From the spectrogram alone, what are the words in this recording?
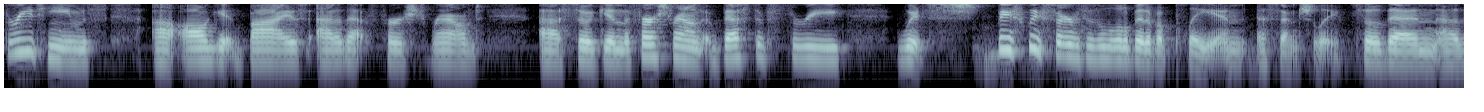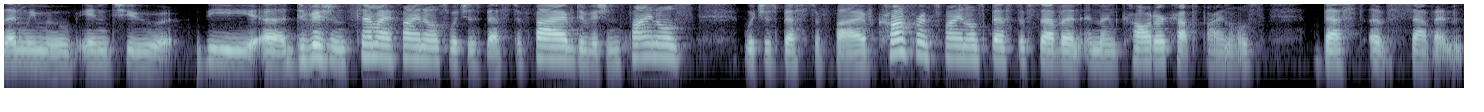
three teams uh, all get byes out of that first round. Uh, so again, the first round, best of three which basically serves as a little bit of a play-in, essentially. So then, uh, then we move into the uh, division semifinals, which is best of five, division finals, which is best of five, conference finals, best of seven, and then Calder Cup finals, best of seven.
